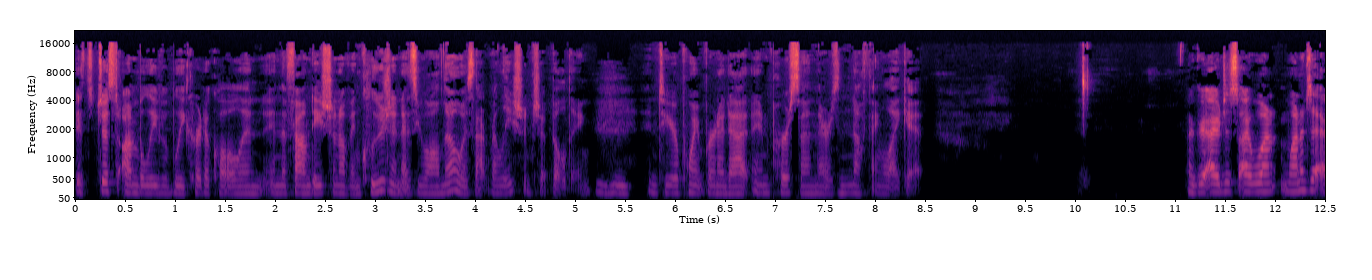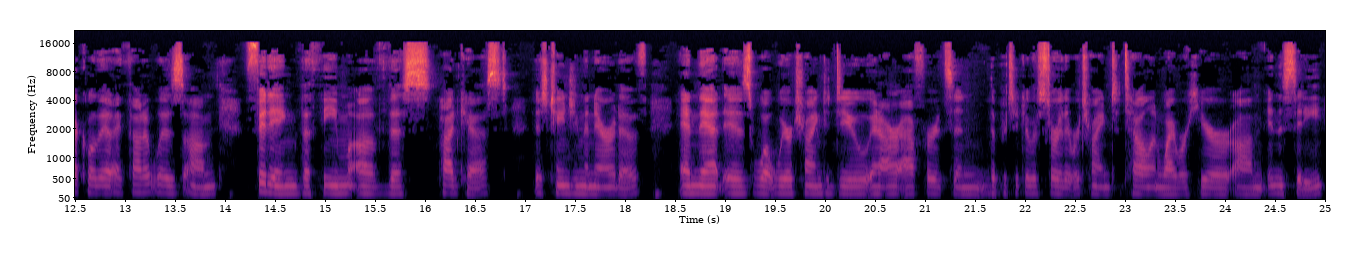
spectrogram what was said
it's just unbelievably critical, and, and the foundation of inclusion, as you all know, is that relationship building. Mm-hmm. And to your point, Bernadette, in person, there's nothing like it. Agree. I just I want, wanted to echo that. I thought it was um, fitting the theme of this podcast is changing the narrative, and that is what we're trying to do in our efforts and the particular story that we're trying to tell and why we're here um, in the city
